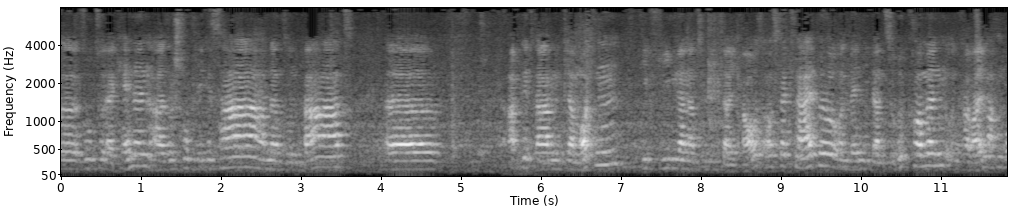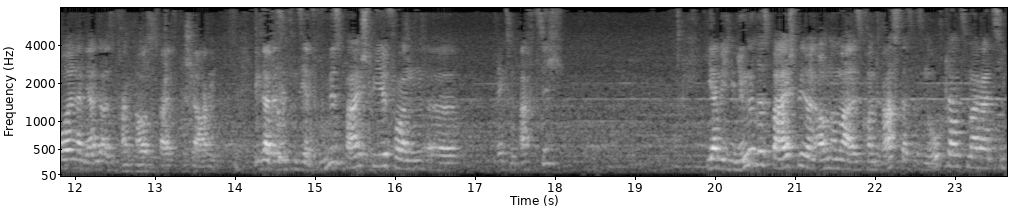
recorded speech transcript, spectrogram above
äh, so zu erkennen, also schrumpeliges Haar, haben dann so ein Bart, äh, abgetragene Klamotten, die fliegen dann natürlich gleich raus aus der Kneipe und wenn die dann zurückkommen und Krawall machen wollen, dann werden sie also krankenhausreif geschlagen. Wie gesagt, das ist ein sehr frühes Beispiel von äh, 86. Hier habe ich ein jüngeres Beispiel und auch nochmal als Kontrast, das ist ein Hochglanzmagazin,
